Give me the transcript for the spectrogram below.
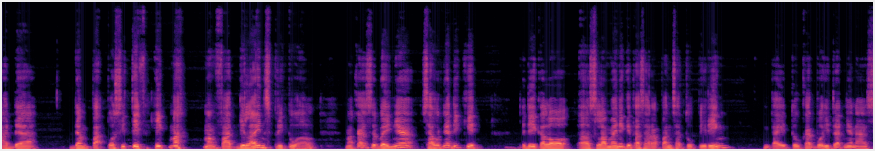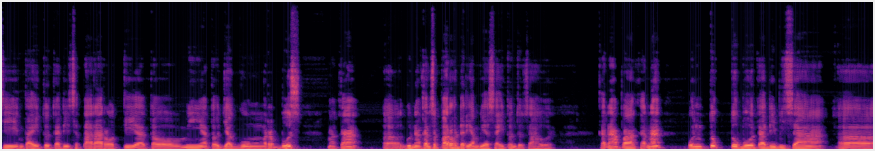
ada dampak positif hikmah manfaat di lain spiritual, maka sebaiknya sahurnya dikit. Jadi kalau uh, selama ini kita sarapan satu piring, entah itu karbohidratnya nasi, entah itu tadi setara roti atau mie atau jagung rebus, maka uh, gunakan separuh dari yang biasa itu untuk sahur. Karena apa? Karena untuk tubuh tadi bisa uh,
